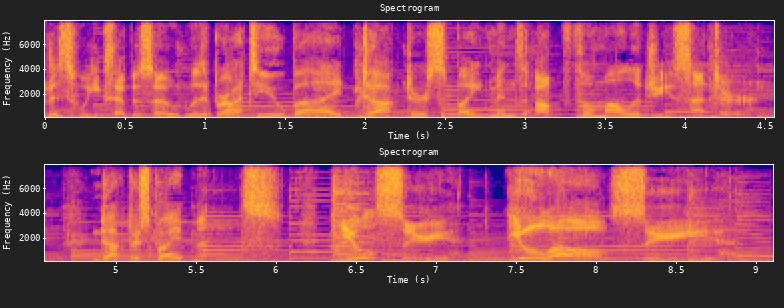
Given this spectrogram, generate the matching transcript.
This week's episode was brought to you by Dr. Spiteman's Ophthalmology Center. Dr. Spiteman's, you'll see, you'll all see.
